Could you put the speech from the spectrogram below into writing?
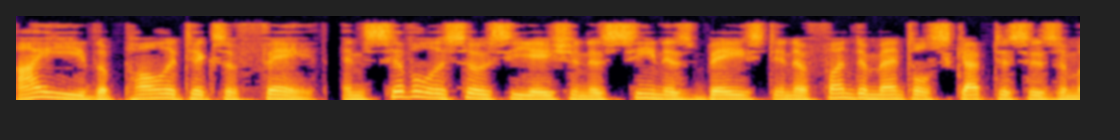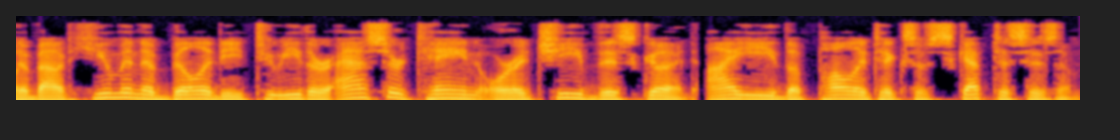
i.e. the politics of faith, and civil association is seen as based in a fundamental skepticism about human ability to either ascertain or achieve this good i.e. the politics of skepticism.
